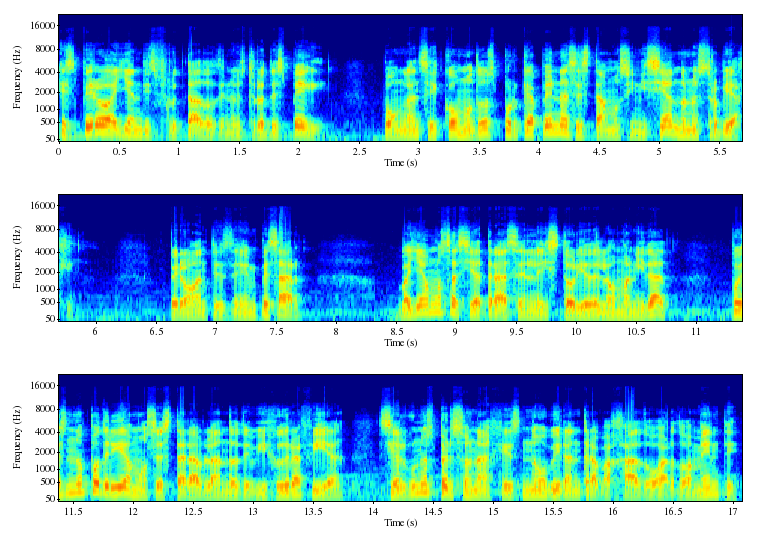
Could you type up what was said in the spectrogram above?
Espero hayan disfrutado de nuestro despegue. Pónganse cómodos porque apenas estamos iniciando nuestro viaje. Pero antes de empezar, vayamos hacia atrás en la historia de la humanidad, pues no podríamos estar hablando de biografía si algunos personajes no hubieran trabajado arduamente.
